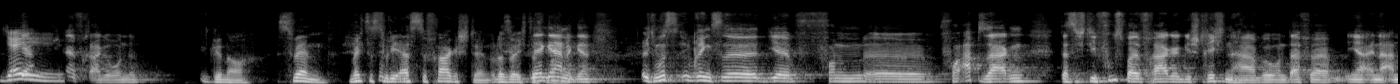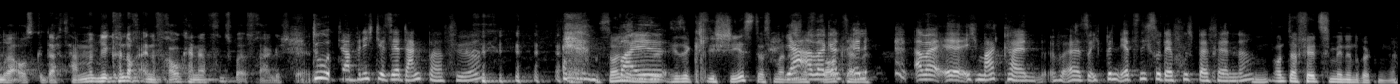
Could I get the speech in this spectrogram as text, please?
Yay! Ja, Schnellfragerunde. Genau. Sven, möchtest du die erste Frage stellen oder soll ich das? Sehr machen? gerne, gerne. Ich muss übrigens äh, dir von äh, vorab sagen, dass ich die Fußballfrage gestrichen habe und dafür ja eine andere ausgedacht haben. Wir können doch eine Frau keine Fußballfrage stellen. Du, da bin ich dir sehr dankbar für. Was sollen weil, denn diese, diese Klischees, dass man ja, aber Frau ganz keine... ehrlich, aber äh, ich mag keinen, also ich bin jetzt nicht so der Fußballfan, ne? Und da fällst du mir in den Rücken. Ne?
